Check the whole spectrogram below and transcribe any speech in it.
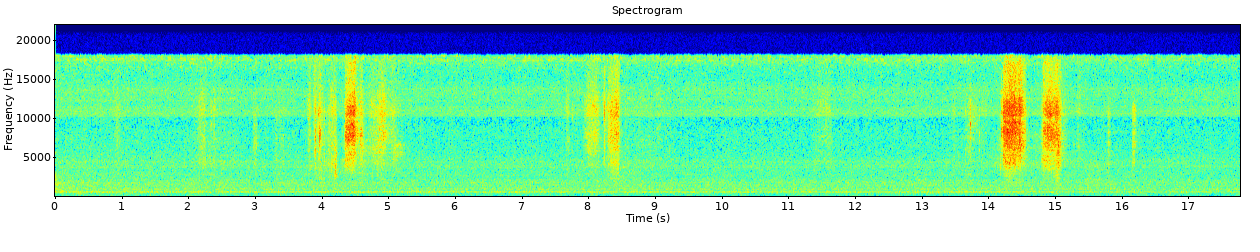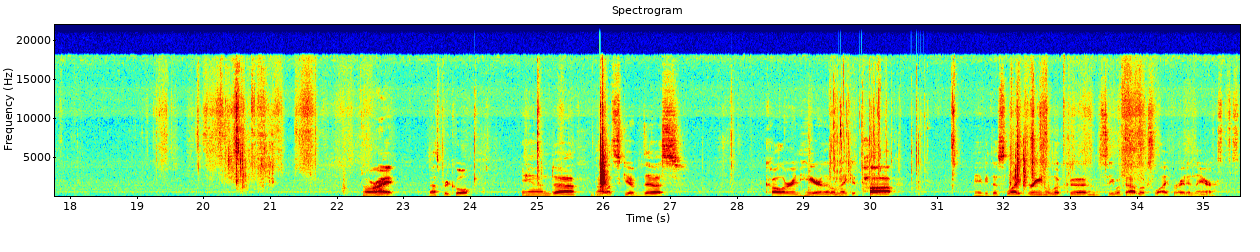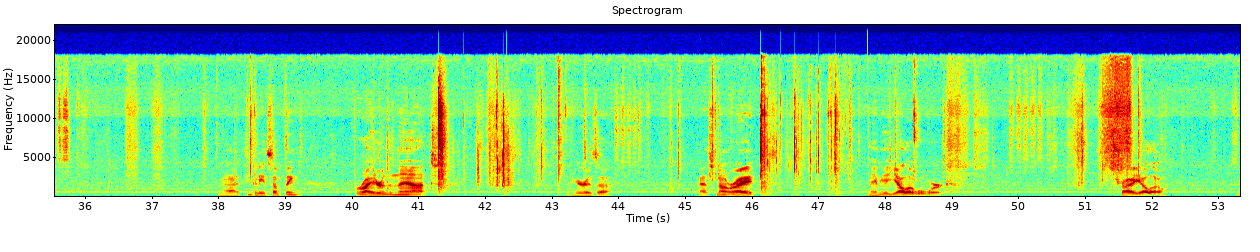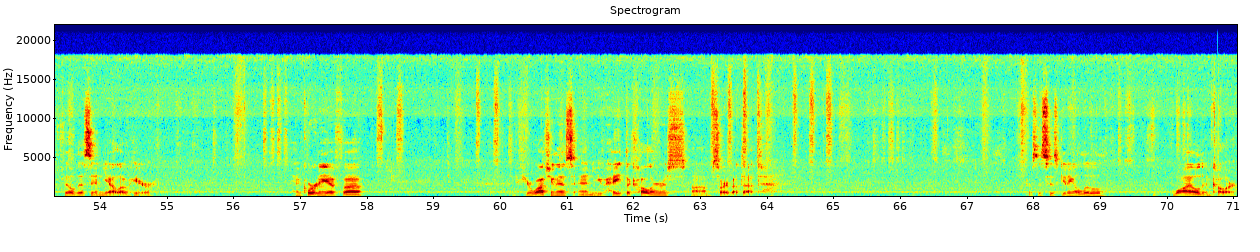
All right, that's pretty cool. And uh, now let's give this color in here that'll make it pop. Maybe this light green will look good and see what that looks like right in there. I think I need something brighter than that. Here is a, that's not right. Maybe a yellow will work. Let's try a yellow fill this in yellow here. And Courtney, if uh, if you're watching this and you hate the colors, um, sorry about that. Because this is getting a little wild in color.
